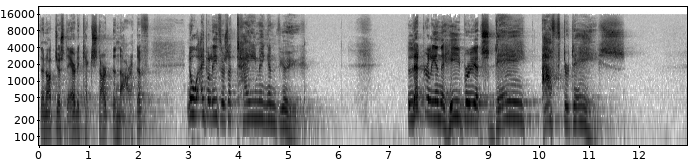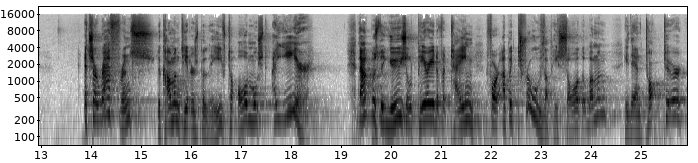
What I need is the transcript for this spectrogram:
they're not just there to kickstart the narrative. No, I believe there's a timing in view. Literally in the Hebrew, it's day after days. It's a reference, the commentators believe, to almost a year. That was the usual period of a time for a betrothal. He saw the woman, he then talked to her,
